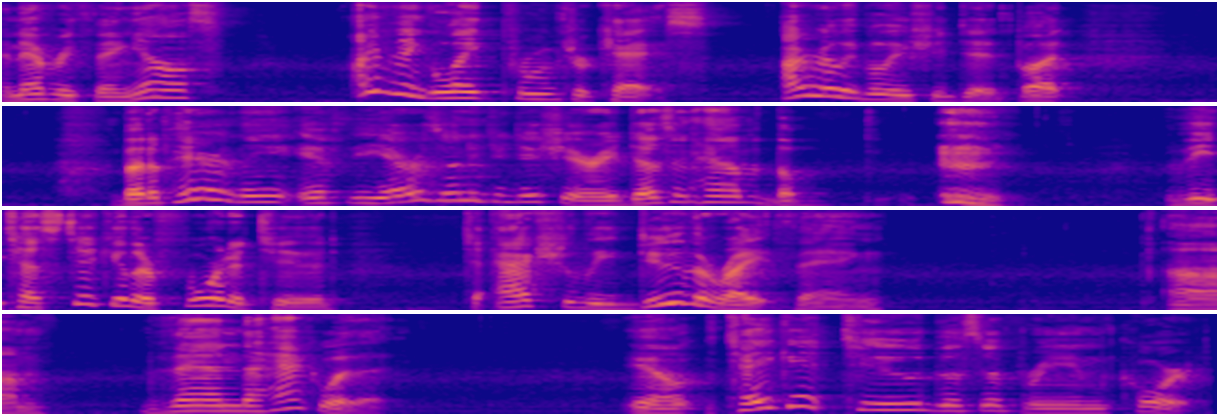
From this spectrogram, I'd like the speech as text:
and everything else, I think Lake proved her case. I really believe she did, but but apparently if the Arizona judiciary doesn't have the the testicular fortitude to actually do the right thing, um, then the heck with it. You know, take it to the Supreme Court.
